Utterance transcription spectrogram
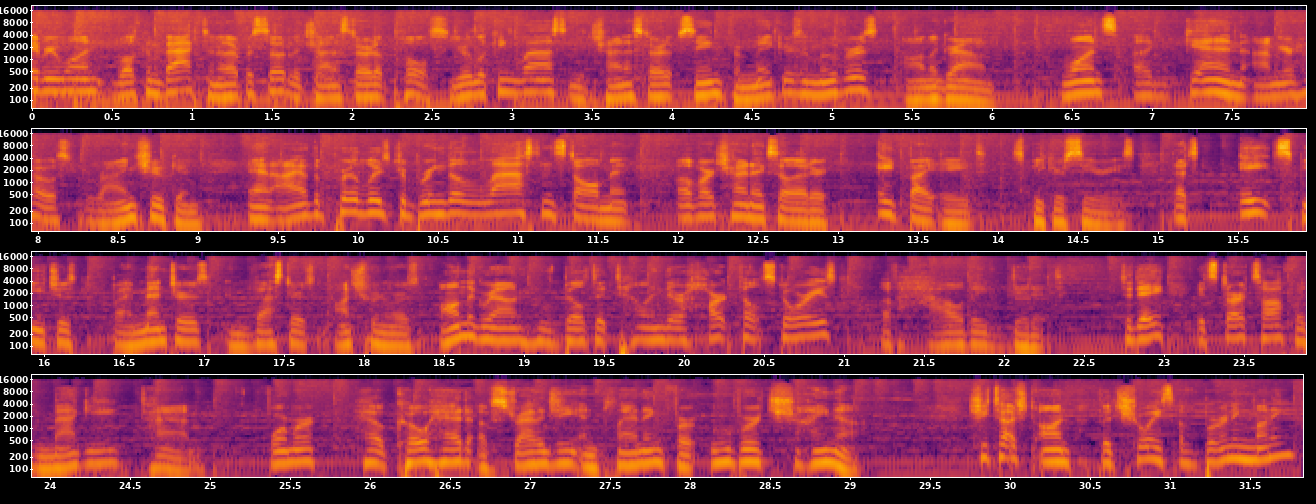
Hey everyone, welcome back to another episode of the China Startup Pulse, your looking glass in the China startup scene from makers and movers on the ground. Once again, I'm your host, Ryan Chukin, and I have the privilege to bring the last installment of our China Accelerator 8x8 speaker series. That's eight speeches by mentors, investors, and entrepreneurs on the ground who've built it, telling their heartfelt stories of how they did it. Today, it starts off with Maggie Tan, former co head of strategy and planning for Uber China. She touched on the choice of burning money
